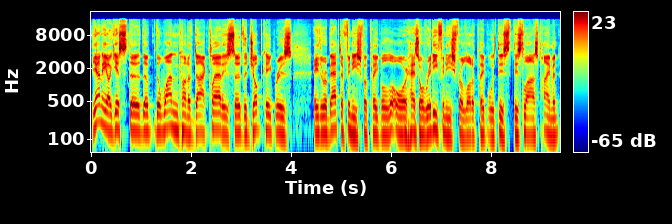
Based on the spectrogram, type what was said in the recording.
The only, I guess, the, the, the one kind of dark cloud is uh, the JobKeeper is either about to finish for people or has already finished for a lot of people with this this last payment.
